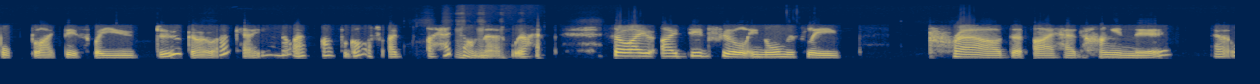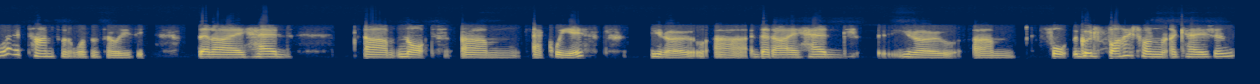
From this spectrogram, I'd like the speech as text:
book like this where you do go, okay, no, I, I forgot. I, I had done that. so I, I did feel enormously proud that I had hung in there. Uh, well, at times when it wasn't so easy, that I had um, not um, acquiesced, you know, uh, that I had, you know, um, fought the good fight on occasions,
